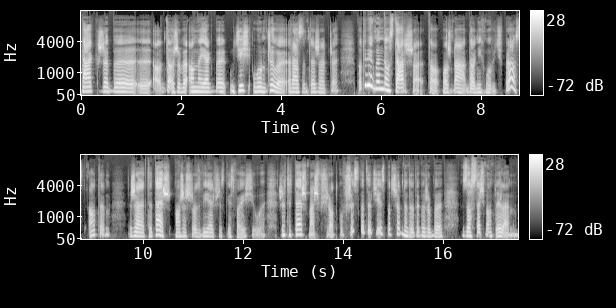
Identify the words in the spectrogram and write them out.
tak, żeby, e, żeby one jakby gdzieś łączyły razem te rzeczy. Potem, jak będą starsze, to można do nich mówić wprost o tym, że ty też możesz rozwijać wszystkie swoje siły, że ty też masz w środku wszystko, co ci jest potrzebne do tego, żeby zostać motylem.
